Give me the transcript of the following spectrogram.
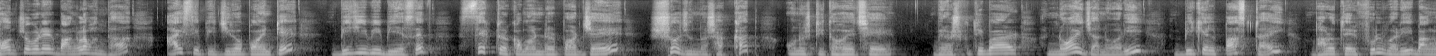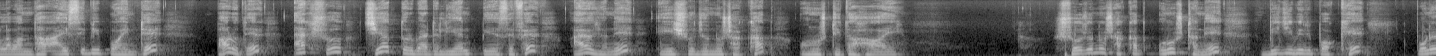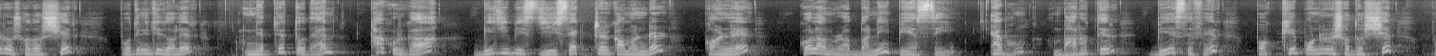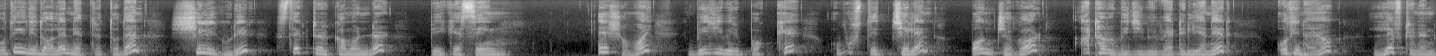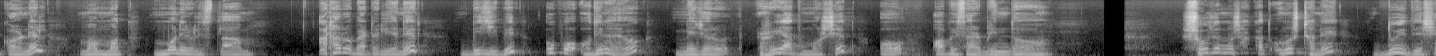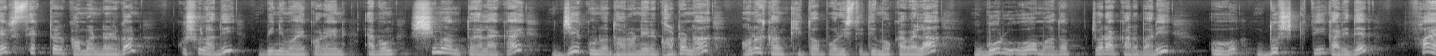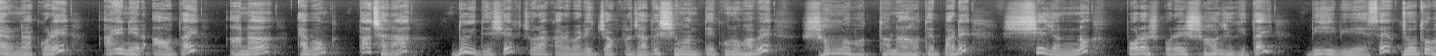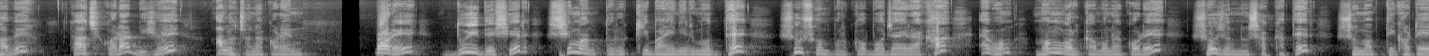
পঞ্চগড়ের Banglabandha ICP zero পয়েন্টে BGB BSF sector commander পর্যায়ে সৌজন্য সাক্ষাৎ অনুষ্ঠিত হয়েছে। বৃহস্পতিবার নয় জানুয়ারি বিকেল পাঁচটায় ভারতের ফুলবাড়ি বাংলাবান্ধা আইসিবি পয়েন্টে ভারতের একশো ছিয়াত্তর ব্যাটালিয়ন বিএসএফের আয়োজনে এই সৌজন্য সাক্ষাৎ অনুষ্ঠিত হয়। সৌজন্য সাক্ষাৎ অনুষ্ঠানে বিজিবির পক্ষে পনেরো সদস্যের প্রতিনিধি দলের নেতৃত্ব দেন ঠাকুরগা বিজিবি জি sector commander colonel Golam Rabbani PSC এবং ভারতের বিএসএফের পক্ষে পনেরো সদস্যের প্রতিনিধি দলের নেতৃত্ব দেন শিলিগুড়ির sector commander P K Singh. এ সময় বিজিবির পক্ষে উপস্থিত ছিলেন পঞ্চগড় আঠারো বিজিবি ব্যাটালিয়নের অধিনায়ক, লেফটেন্যান্ট কর্নেল মোহাম্মদ মনিরুল ইসলাম। আঠারো ব্যাটালিয়নের বিজিবির উপ অধিনায়ক মেজর রিয়াদ মোর্শেদ ও অফিসারবৃন্দ। সৌজন্য সাক্ষাৎ অনুষ্ঠানে দুই দেশের সেক্টর কমান্ডারগণ কুশলাদি বিনিময় করেন এবং সীমান্ত এলাকায় যে কোনো ধরনের ঘটনা, অনাকাঙ্ক্ষিত পরিস্থিতি মোকাবেলা, গরু ও মাদক চোরা কারবারি ও দুষ্কৃতিকারীদের ফায়ার না করে আইনের আওতায় আনা এবং তাছাড়া দুই দেশের চোরা কারবারি চক্র যাতে সীমান্তে কোনোভাবে সংঘবদ্ধ না হতে পারে, সেজন্য পরস্পরের সহযোগিতায় বিজিবিএসএ যৌথভাবে কাজ করার বিষয়ে আলোচনা করেন। পরে দুই দেশের সীমান্তরক্ষী বাহিনীর মধ্যে সুসম্পর্ক বজায় রাখা এবং মঙ্গল কামনা করে সৌজন্য সাক্ষাতের সমাপ্তি ঘটে।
